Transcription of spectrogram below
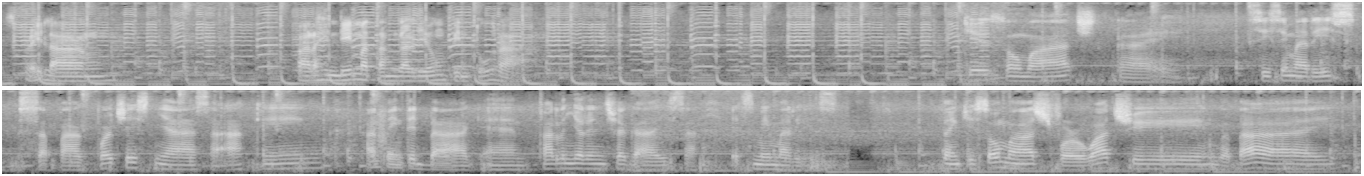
Spray lang para hindi matanggal yung pintura. Thank you so much kay Sisi Maris sa pag-purchase niya sa aking hand-painted bag and follow nyo rin siya guys sa It's Me Maris. Thank you so much for watching. Bye-bye.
